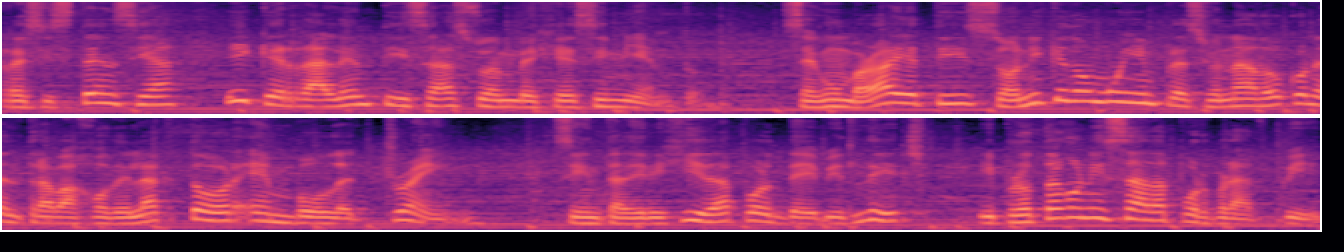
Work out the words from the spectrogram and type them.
resistencia y que ralentiza su envejecimiento. Según Variety, Sony quedó muy impresionado con el trabajo del actor en Bullet Train, cinta dirigida por David Leitch y protagonizada por Brad Pitt.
